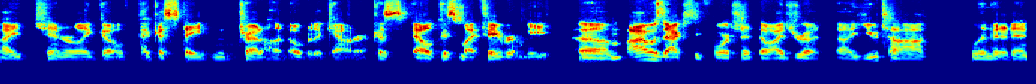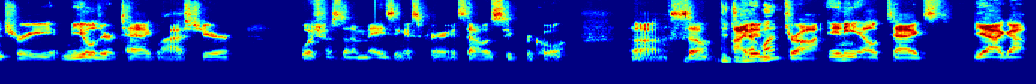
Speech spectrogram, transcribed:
I generally go pick a state and try to hunt over the counter because elk is my favorite meat. Um, I was actually fortunate though. I drew a, a, Utah limited entry mule deer tag last year, which was an amazing experience. That was super cool. Uh, so Did I didn't one? draw any elk tags. Yeah, I got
